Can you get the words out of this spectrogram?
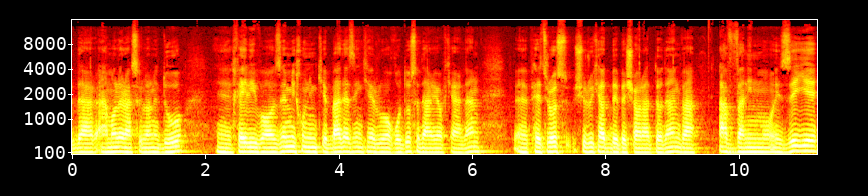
در اعمال رسولان دو خیلی واضح می‌خونیم که بعد از اینکه روح قدس رو دریافت کردن پتروس شروع کرد به بشارت دادن و اولین موعظه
